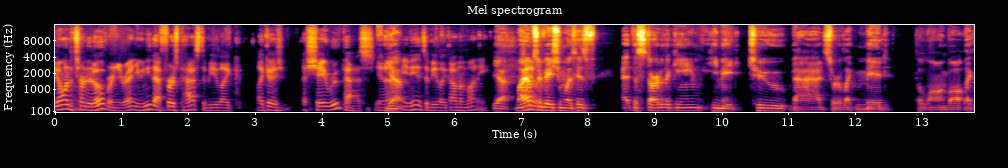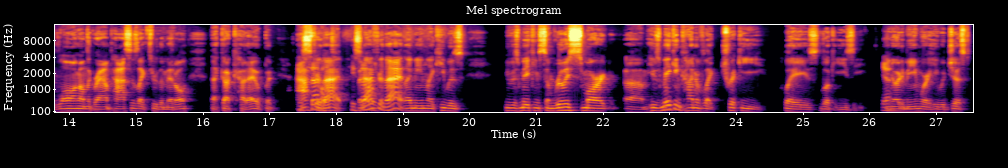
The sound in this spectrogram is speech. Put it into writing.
you don't want to turn it over in your end. You need that first pass to be like like a a Shea Rue pass. You know, Yeah. you need it to be like on the money. Yeah, my Anyway. observation was his at the start of the game, he made two bad sort of like mid to long ball, like long on the ground passes, like through the middle that got cut out. But after settled. that, He but settled. after that, I mean, like he was he was making some really smart. Um, he was making kind of like tricky plays look easy. Yeah. You know what I mean? Where he would just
